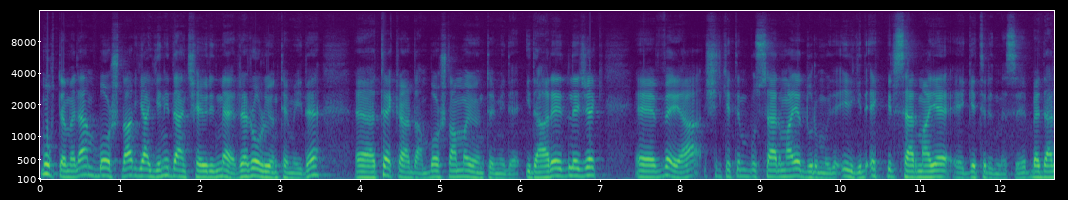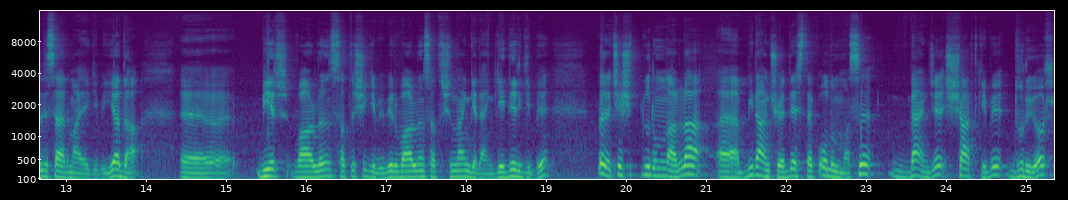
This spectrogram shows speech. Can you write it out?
Muhtemelen borçlar ya yeniden çevrilme rerol yöntemiyle e, tekrardan borçlanma yöntemiyle idare edilecek e, veya şirketin bu sermaye durumuyla ilgili ek bir sermaye e, getirilmesi, bedelli sermaye gibi ya da e, bir varlığın satışı gibi bir varlığın satışından gelen gelir gibi Böyle çeşitli durumlarla e, bilançoya destek olunması bence şart gibi duruyor.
